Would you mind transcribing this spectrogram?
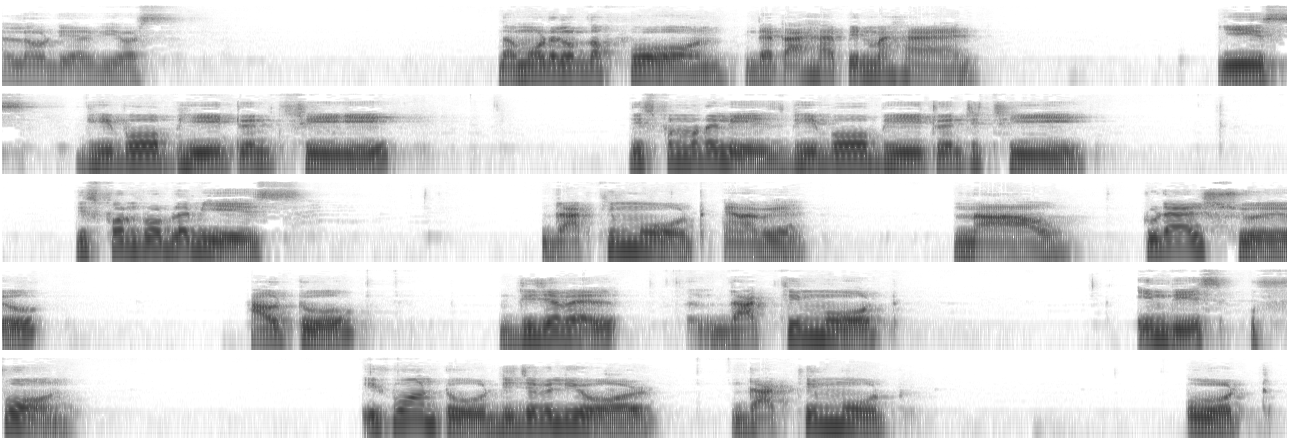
Hello dear viewers. The model of the phone that I have in my hand is Vivo V23e. This phone model is Vivo V23e. This phone problem is dark theme mode enabled. Now today I'll show you how to disable dark theme mode in this phone. If you want to disable your theme mode would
